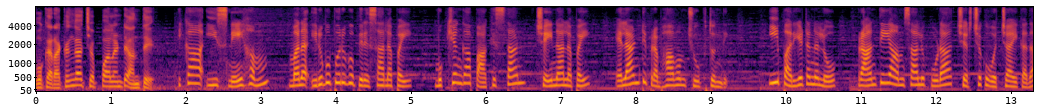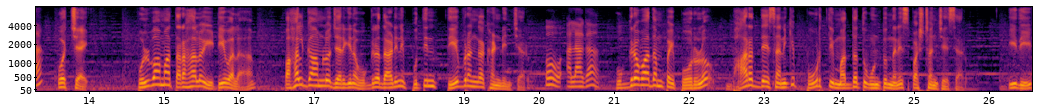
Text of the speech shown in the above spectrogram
ఒక రకంగా చెప్పాలంటే అంతే. ఇక ఈ స్నేహం మన ఇరుబుపురుగు పిరసాలపై ముఖ్యంగా పాకిస్తాన్ చైనాలపై ఎలాంటి ప్రభావం చూపుతుంది? ఈ పర్యటనలో ప్రాంతీయ అంశాలు కూడా చర్చకు వచ్చాయి కదా? వచ్చాయి. పుల్వామా తరహాలో ఇటీవల పహల్గాంలో జరిగిన ఉగ్రదాడిని పుతిన్ తీవ్రంగా ఖండించారు. ఓ అలాగా? ఉగ్రవాదంపై పోరులో భారతదేశానికి పూర్తి మద్దతు ఉంటుందని స్పష్టం చేశారు. ఇది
